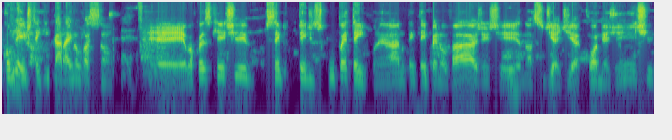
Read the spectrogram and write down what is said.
Como que a gente tem que encarar a inovação. É uma coisa que a gente sempre tem de desculpa é tempo, né? Ah, não tem tempo para inovar, a gente, nosso dia a dia come a gente.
